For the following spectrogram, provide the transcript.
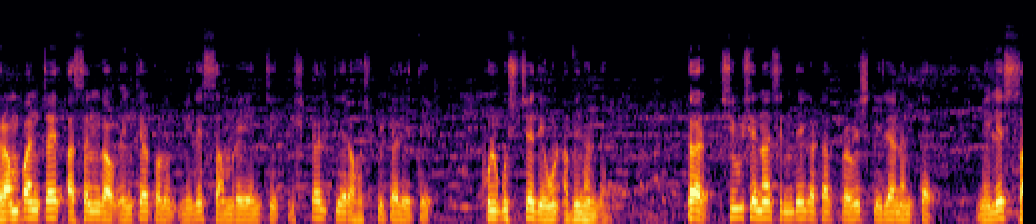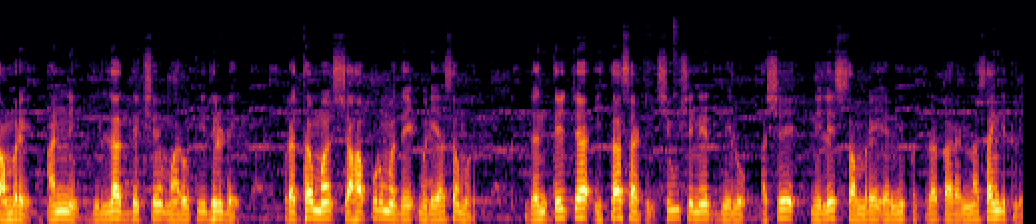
ग्रामपंचायत आसनगाव यांच्याकडून निलेश सांबरे यांचे क्रिस्टल केअर हॉस्पिटल येथे फुलगुच्छ देऊन अभिनंदन. तर शिवसेना शिंदे गटात प्रवेश केल्यानंतर निलेश सांबरे आणि जिल्हाध्यक्ष मारुती धिरडे प्रथमच शहापूरमध्ये मीडियासमोर. जनतेच्या हितासाठी शिवसेनेत गेलो असे निलेश सांबरे यांनी पत्रकारांना सांगितले.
